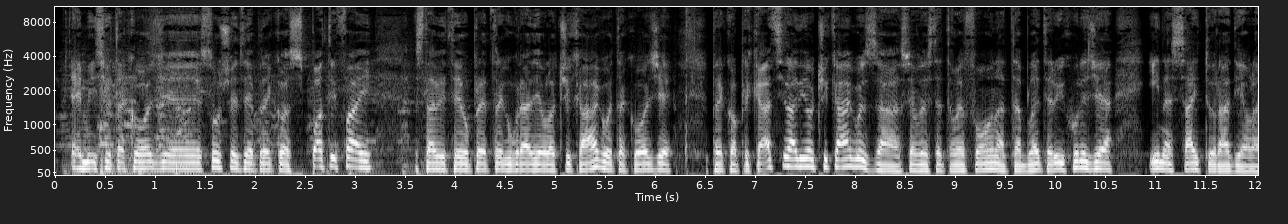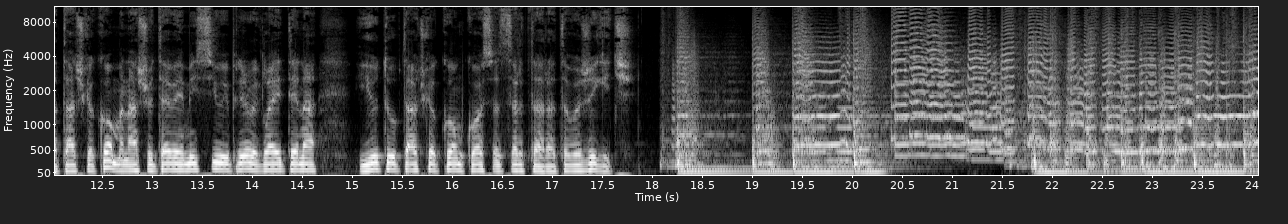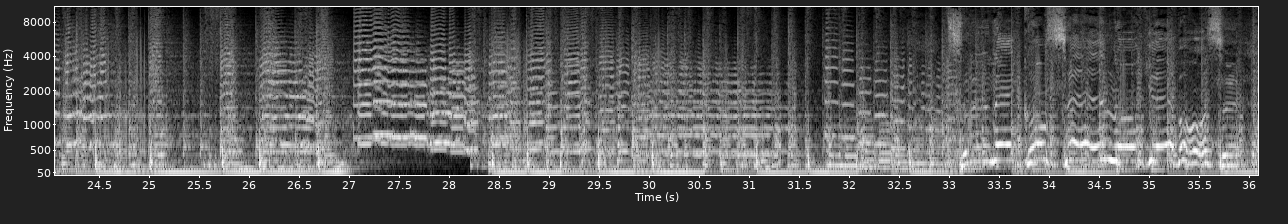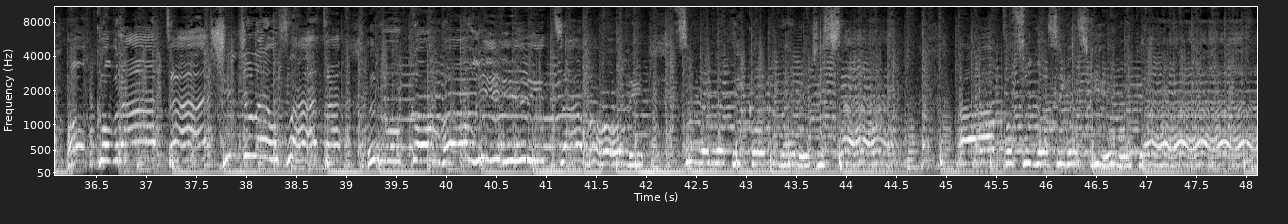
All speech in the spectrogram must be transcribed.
Emisiju takođe slušajte preko Spotify, stavite u pretragu Radio Chicago, takođe preko aplikacije Radio Chicago za sve vrste telefona, tablete, drugih uređaja i na sajtu radiola.com, našu TV emisiju i prilog gledajte na youtube.com kosa crta Rtv Žigić. ciganski vulkan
